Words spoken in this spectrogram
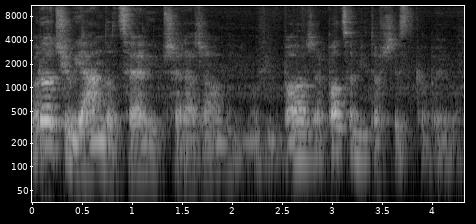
Wrócił Jan do celi przerażony i mówi, Boże, po co mi to wszystko było?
